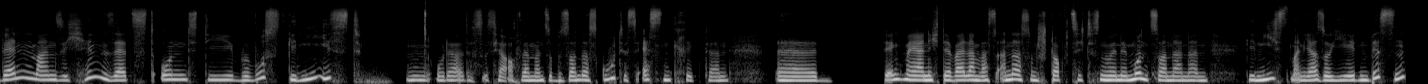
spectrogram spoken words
wenn man sich hinsetzt und die bewusst genießt, hm, oder das ist ja auch, wenn man so besonders gutes Essen kriegt, dann äh, denkt man ja nicht derweil an was anderes und stopft sich das nur in den Mund, sondern dann genießt man ja so jeden Bissen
